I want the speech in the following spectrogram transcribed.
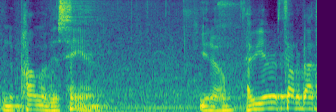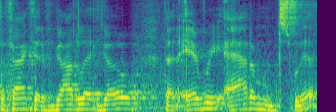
in the palm of His hand. You know, have you ever thought about the fact that if God let go, that every atom would split?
